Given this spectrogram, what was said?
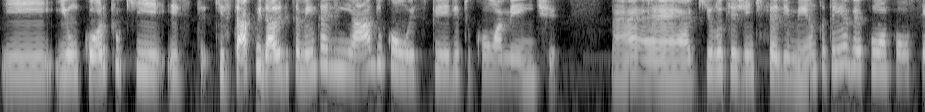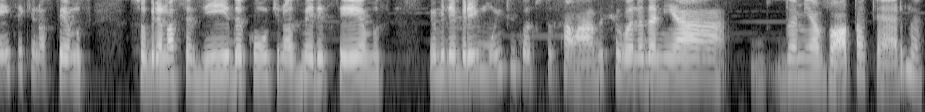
E, e um corpo que, que está cuidado, ele também está alinhado com o espírito, com a mente. Né? É, aquilo que a gente se alimenta tem a ver com a consciência que nós temos sobre a nossa vida, com o que nós merecemos. Eu me lembrei muito enquanto tu falava, Silvana, da minha da minha avó paterna,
